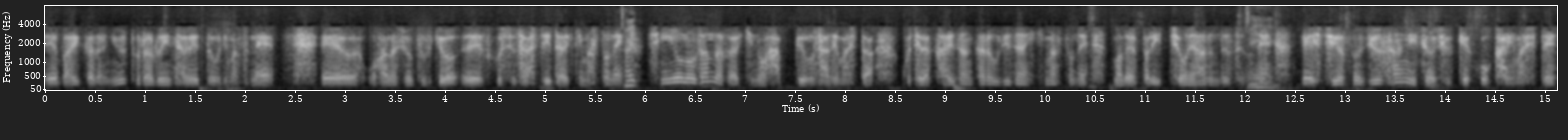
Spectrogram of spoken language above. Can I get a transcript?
えー、倍からニュートラルに下げておりますね。えー、お話の続きを、えー、少しさせていただきますとね、はい、信用の残高が昨日発表されました。こちら改ざんから売り算引きますとね、まだやっぱり1兆円あるんですよね。えー、えー、7月の13日の週結構買いまして、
